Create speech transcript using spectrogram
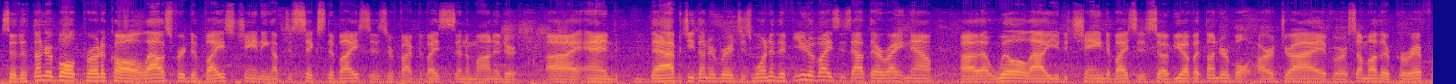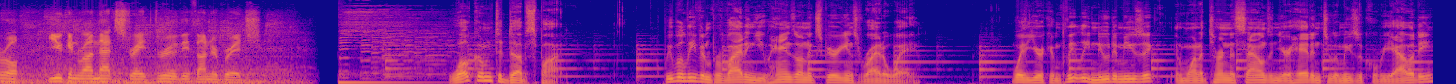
So the Thunderbolt protocol allows for device chaining up to six devices or five devices and a monitor. Uh, and the Apogee Thunderbridge is one of the few devices out there right now uh, that will allow you to chain devices. So if you have a Thunderbolt hard drive or some other peripheral, you can run that straight through the Thunderbridge. Welcome to DubSpot. We believe in providing you hands on experience right away. Whether you're completely new to music and want to turn the sounds in your head into a musical reality,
